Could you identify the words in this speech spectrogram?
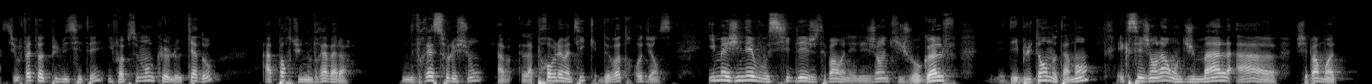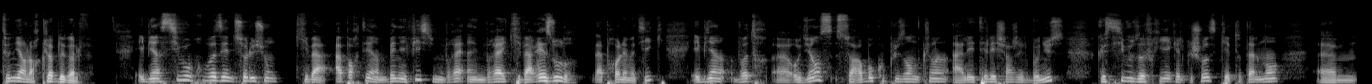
si vous faites votre publicité, il faut absolument que le cadeau apporte une vraie valeur une vraie solution à la problématique de votre audience. Imaginez vous cibler, je sais pas les gens qui jouent au golf, les débutants notamment, et que ces gens-là ont du mal à, euh, je sais pas moi, tenir leur club de golf. Eh bien, si vous proposez une solution qui va apporter un bénéfice, une vraie, une vraie, qui va résoudre la problématique, eh bien, votre euh, audience sera beaucoup plus enclin à aller télécharger le bonus que si vous offriez quelque chose qui est totalement, euh,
